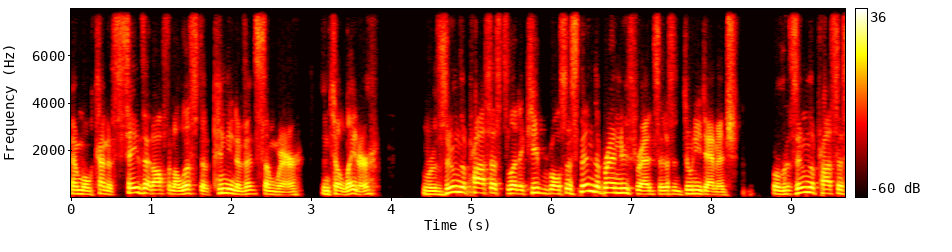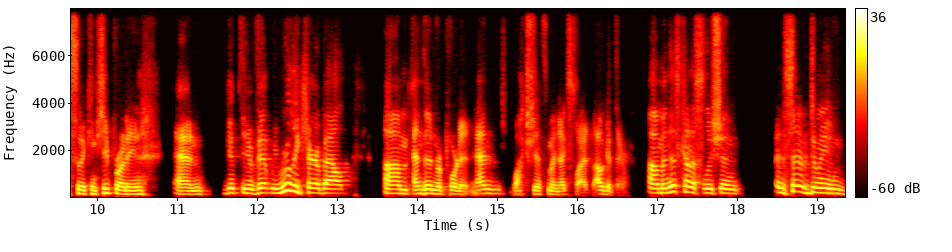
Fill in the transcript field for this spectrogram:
And we'll kind of save that off in a list of pending events somewhere until later. resume the process to let it keep, we'll suspend the brand new thread so it doesn't do any damage. We'll resume the process so it can keep running and get the event we really care about um, and then report it. And well, actually, that's my next slide. I'll get there. Um, and this kind of solution, instead of doing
